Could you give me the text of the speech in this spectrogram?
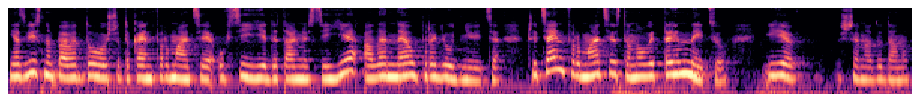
Я, звісно, певен того, що така інформація у всій її детальності є, але не оприлюднюється. Чи ця інформація становить таємницю? І ще на доданок.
